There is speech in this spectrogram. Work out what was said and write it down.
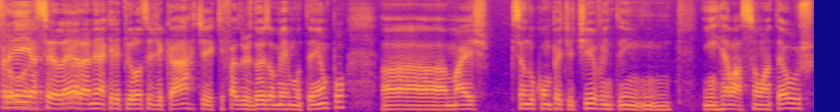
freia e acelera, é. né? Aquele piloto de kart que faz os dois ao mesmo tempo, uh, mas sendo competitivo em, em, em relação até os,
